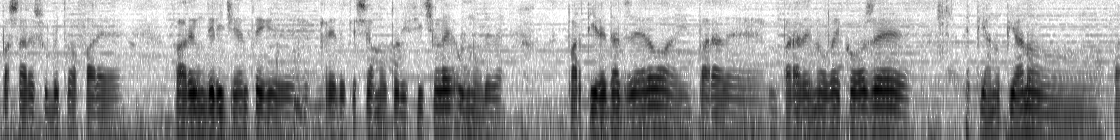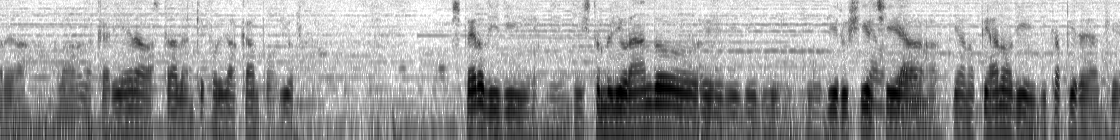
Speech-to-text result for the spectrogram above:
passare subito a fare, fare un dirigente che credo che sia molto difficile, uno deve partire da zero e imparare, imparare nuove cose e piano piano fare la, la, la, carriera, la strada anche fuori dal campo. Io spero di, di, di sto migliorando e di, di riuscirci piano piano, a, piano, piano di, capire anche,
